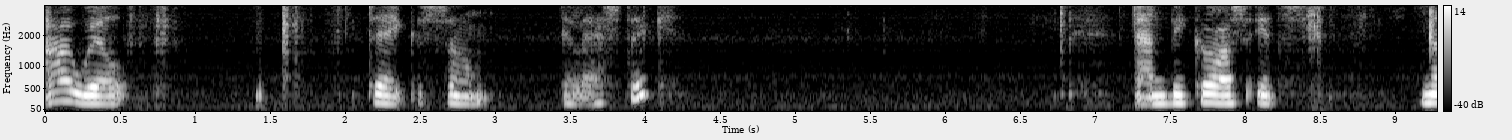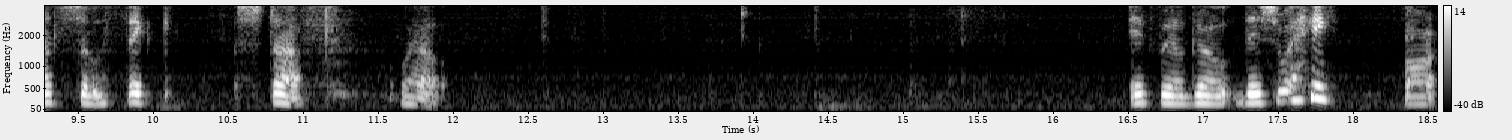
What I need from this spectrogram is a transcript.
I will take some elastic and because it's not so thick stuff well it will go this way or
